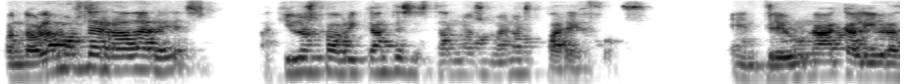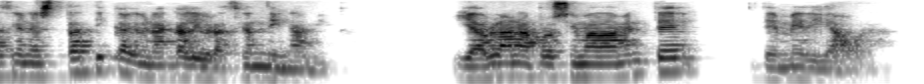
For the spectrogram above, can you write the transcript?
Cuando hablamos de radares, aquí los fabricantes están más o menos parejos, entre una calibración estática y una calibración dinámica, y hablan aproximadamente de media hora.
